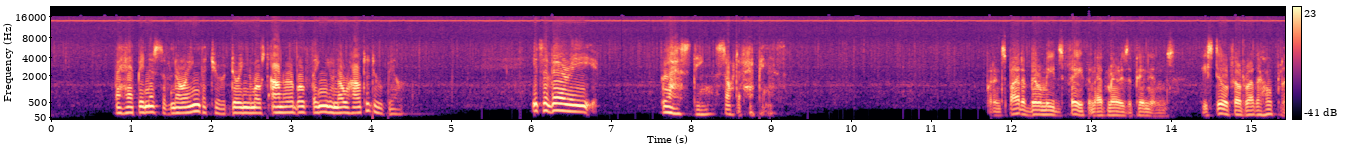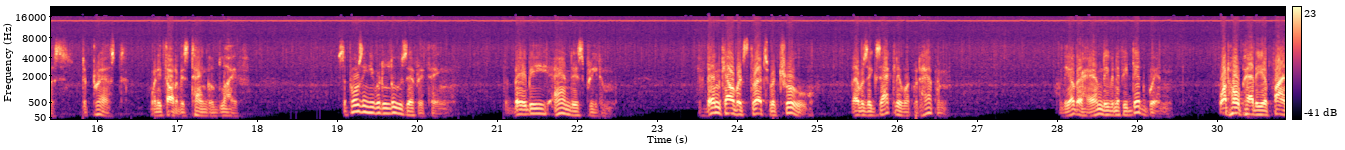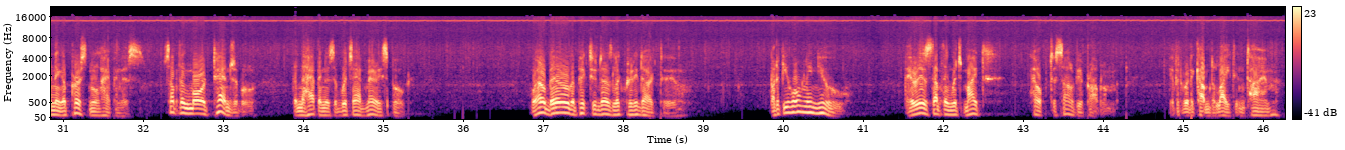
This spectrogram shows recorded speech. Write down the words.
The happiness of knowing that you're doing the most honorable thing you know how to do, Bill. It's a very lasting sort of happiness. But in spite of Bill Meade's faith in Aunt Mary's opinions, he still felt rather hopeless, depressed, when he thought of his tangled life. Supposing he were to lose everything, the baby, and his freedom. If Ben Calvert's threats were true, that was exactly what would happen. On the other hand, even if he did win, what hope had he of finding a personal happiness, something more tangible than the happiness of which Aunt Mary spoke? Well, Bill, the picture does look pretty dark to you. But if you only knew, there is something which might help to solve your problem, if it were to come to light in time.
